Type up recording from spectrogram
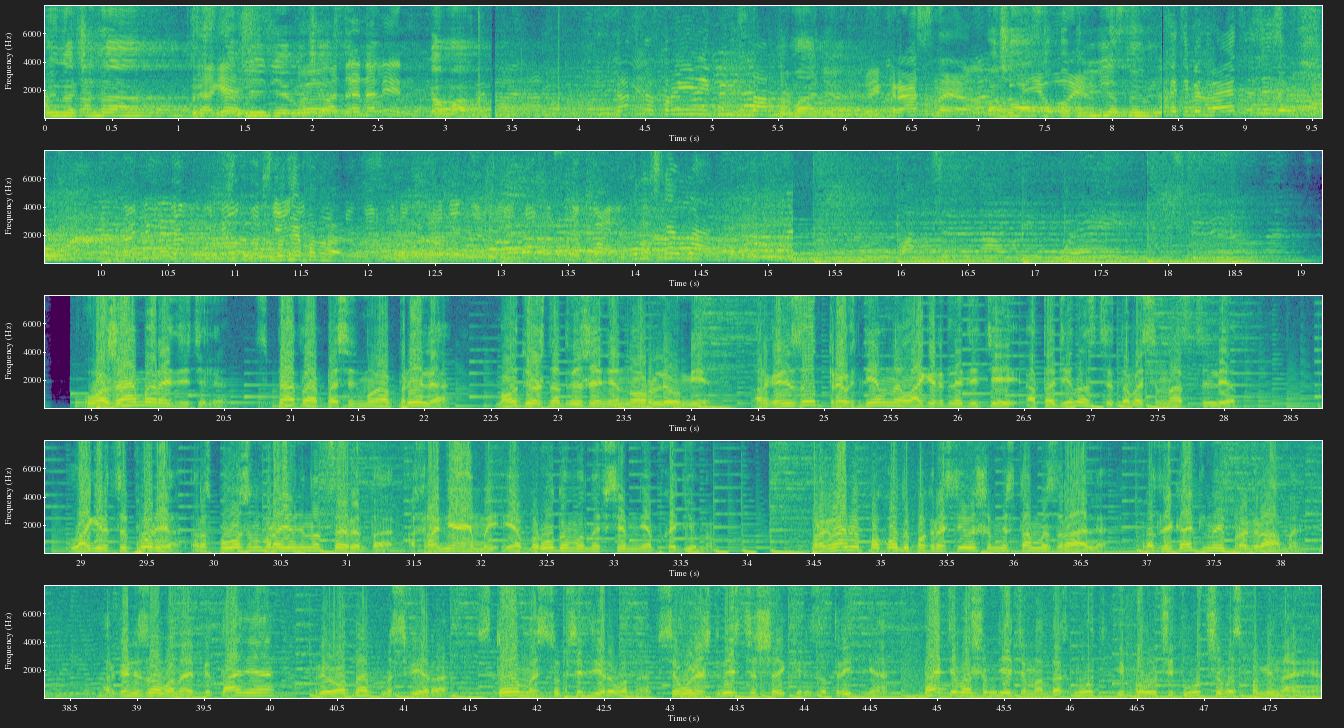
Мы начинаем представление участников команд. Как настроение перед стартом? Внимание! Прекрасная. Пожалуйста, поприветствуем Как тебе нравится здесь? Что тебе понравилось? Уважаемые родители, с 5 по 7 апреля молодежное движение Нор-Леуми организует трехдневный лагерь для детей от 11 до 18 лет. Лагерь Цепори расположен в районе Нацерета, охраняемый и оборудованный всем необходимым. В программе походы по красивейшим местам Израиля, развлекательные программы, организованное питание, природная атмосфера, стоимость субсидированная, всего лишь 200 шекелей за три дня. Дайте вашим детям отдохнуть и получить лучшие воспоминания.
